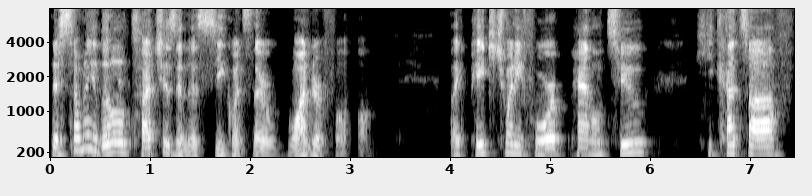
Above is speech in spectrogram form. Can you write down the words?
There's so many little touches in this sequence that are wonderful. Like page 24, panel two, he cuts off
